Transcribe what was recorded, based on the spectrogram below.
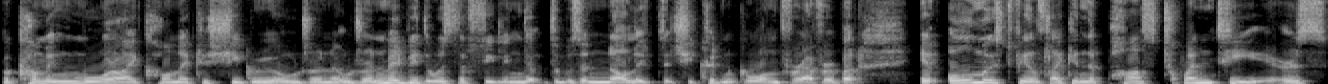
becoming more iconic as she grew older and older. And maybe there was the feeling that there was a knowledge that she couldn't go on forever. But it almost feels like in the past 20 years,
